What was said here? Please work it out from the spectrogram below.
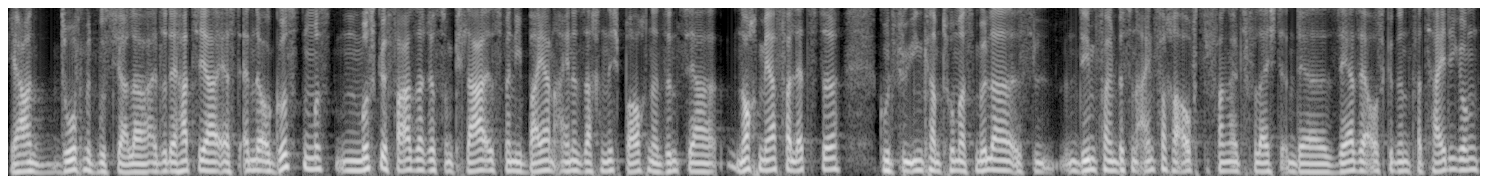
Ja, doof mit Musiala. Also der hatte ja erst Ende August einen, Mus einen Muskelfaserriss und klar ist, wenn die Bayern eine Sache nicht brauchen, dann sind es ja noch mehr Verletzte. Gut, für ihn kam Thomas Müller, ist in dem Fall ein bisschen einfacher aufzufangen als vielleicht in der sehr, sehr ausgedünnten Verteidigung.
